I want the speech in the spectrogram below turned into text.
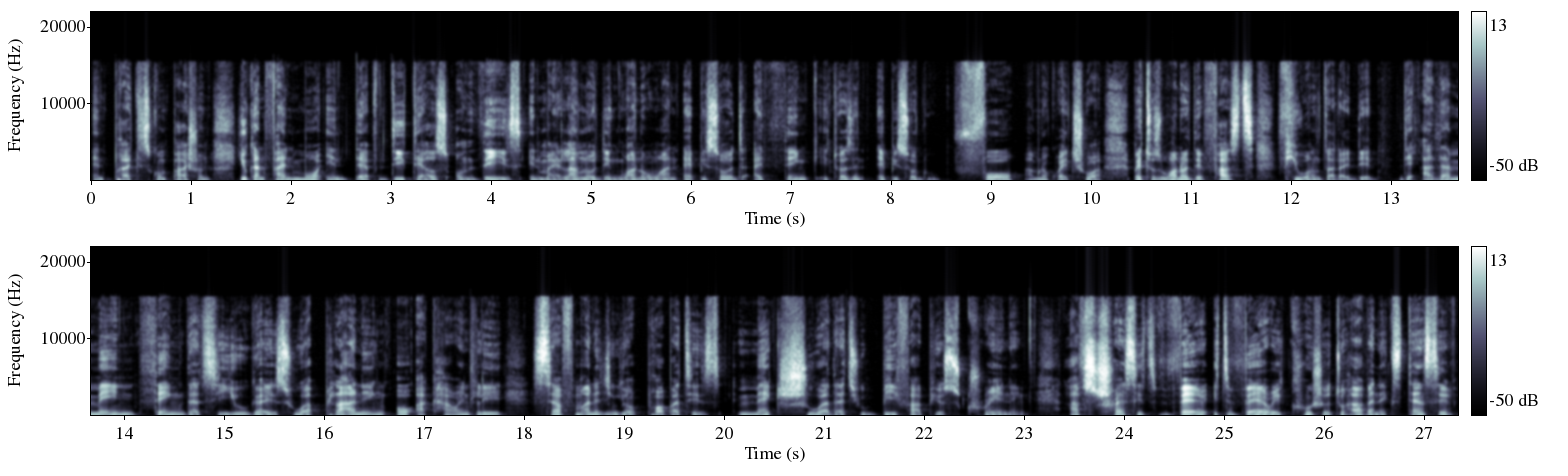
and practice compassion. You can find more in-depth details on these in my landlording 101 episode. I think it was in episode 4, I'm not quite sure, but it was one of the first few ones that I did. The other main thing that you guys who are planning or are currently self-managing your properties, make sure that you beef up your screening. I've stressed it's very it's very crucial to have an extensive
